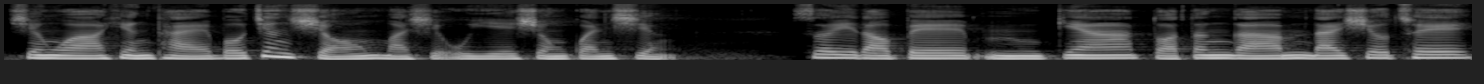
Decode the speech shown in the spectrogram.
生活形态无正常嘛是有伊的相关性。所以老爸毋惊大肠癌来小吹。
